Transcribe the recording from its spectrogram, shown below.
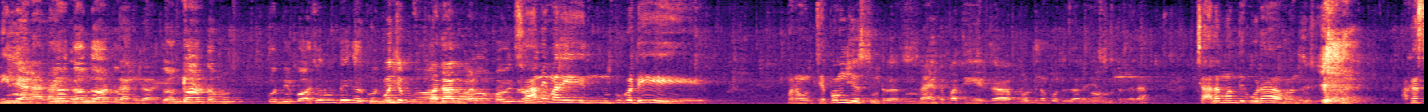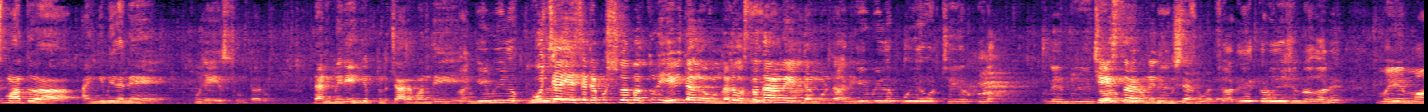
నీళ్ళే అనాలా గంగా అంటాం. గంగా అంటాము. కొన్ని భాషలు ఉంటాయి కదా కొన్ని కొంచెం పదాలు పవిత్ర స్వామి మరి ఇంకొకటి మనం జపం చేస్తుంటారు కదా సాయంత్రం పతి పొద్దున పొద్దుగాల చేస్తుంటారు కదా. చాలా మంది కూడా మనం చూస్తున్నాం అకస్మాత్ అంగి మీదనే పూజ చేస్తుంటారు. దానికి మీరు ఏం చెప్తున్నారు? చాలా మంది అంగి మీద పూజ చేసేటప్పుడు శివభక్తులు ఏ విధంగా ఉండాలి? వస్త్రధారణ ఏ విధంగా ఉండాలి? అంగి మీద పూజ ఎవరు చేయరు కూడా. నేను చేస్తారు, నేను చూశాను సరే ఎక్కడ చేసిండ్రో కానీ మేము మా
